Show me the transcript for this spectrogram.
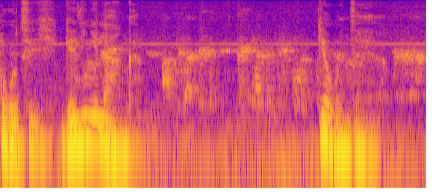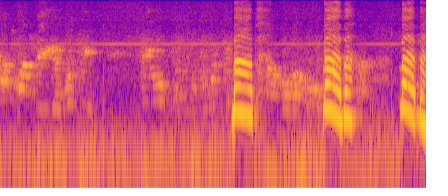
ukuthi ngelinye ilanga kuyokwenzeka. Baba baba baba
